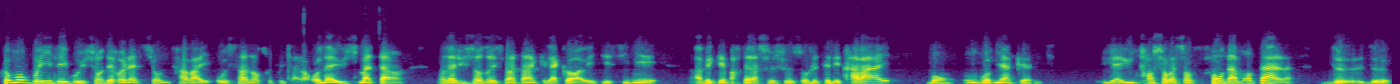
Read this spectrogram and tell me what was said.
Comment vous voyez l'évolution des relations du travail au sein de l'entreprise? Alors, on a eu ce matin, on a juste entendu ce matin que l'accord avait été signé avec les partenaires sociaux sur le télétravail. Bon, on voit bien qu'il y a eu une transformation fondamentale de, de,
